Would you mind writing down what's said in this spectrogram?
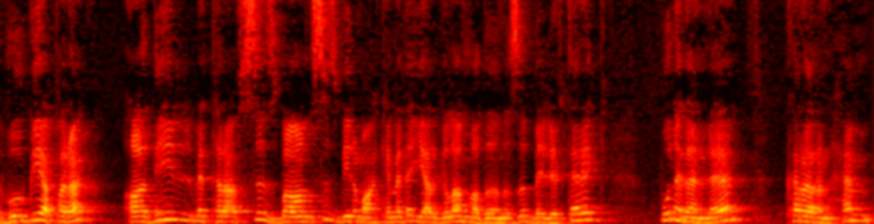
vurgu yaparak adil ve tarafsız, bağımsız bir mahkemede yargılanmadığınızı belirterek bu nedenle kararın hem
